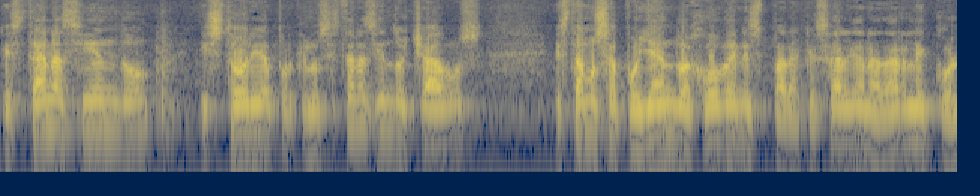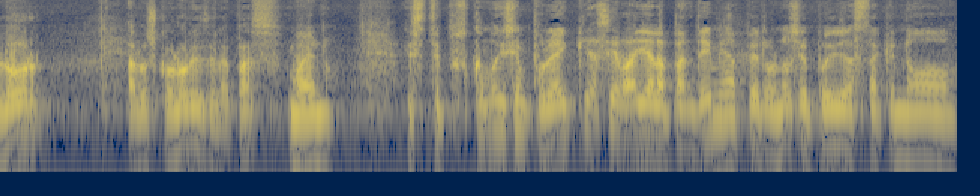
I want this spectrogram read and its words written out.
están haciendo historia, porque los están haciendo chavos. Estamos apoyando a jóvenes para que salgan a darle color a los colores de la paz. Bueno, este, pues como dicen por ahí, que ya se vaya la pandemia, pero no se puede ir hasta que no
